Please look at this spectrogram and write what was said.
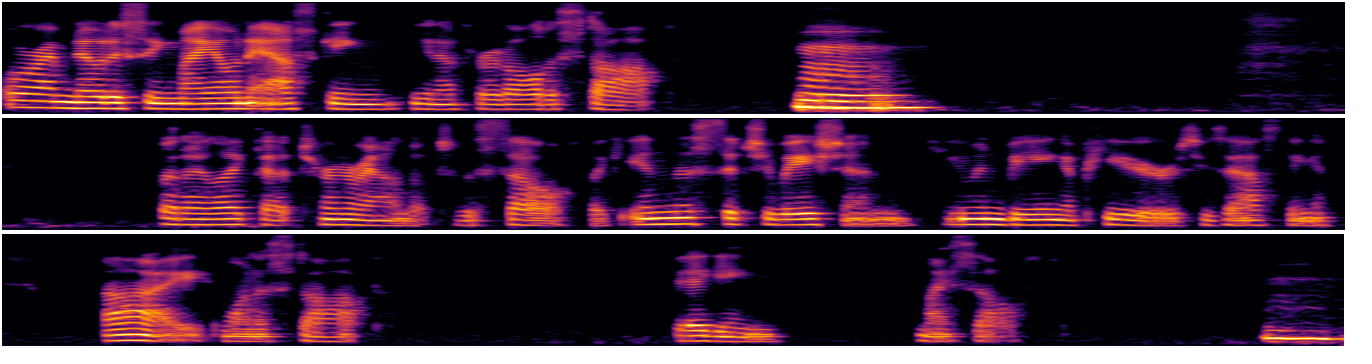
Or I'm noticing my own asking, you know, for it all to stop. Mm. But I like that turnaround up to the self. Like in this situation, human being appears who's asking, and I want to stop begging myself. Mm-hmm.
